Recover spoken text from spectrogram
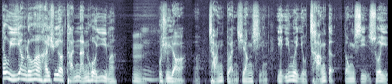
都一样的话，还需要谈难或易吗？嗯，不需要啊。啊，长短相形，也因为有长的东西，所以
